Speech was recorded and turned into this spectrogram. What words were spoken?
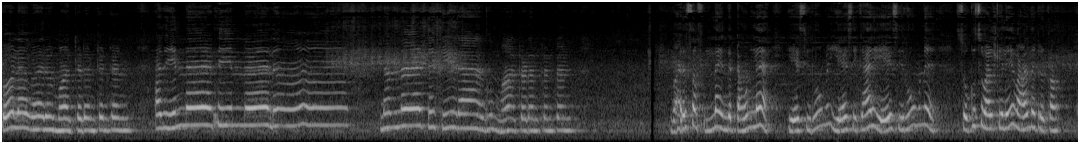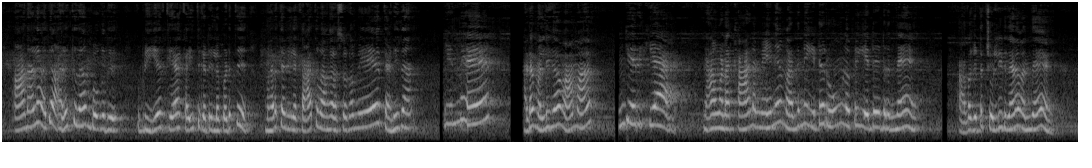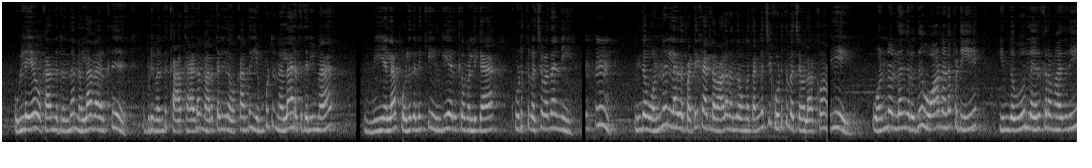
போல வருமா? கடன் டன் டன். அது என்னது என்னடும் நம்ம கீழாகுமா? Done done done. வருஷம் ஃபுல்லாக இந்த டவுனில் AC room AC car AC ரூம்னு சொகுசு வாழ்க்கையிலே வாழ்ந்துட்டு இருக்கான். ஆனாலும் அது அழுக்கு தான் போகுது. இப்படி இயற்கையாக கைத்து கட்டியில் படுத்து மரத்தடியில் காற்று வாங்குற சுகமே தனிதான். என்ன? அட மல்லிகா வாமா. இங்கே இருக்கியா? நான் உன காணமேனே மதனி கிட்ட போய் கேட்டுட்டு இருந்தேன். அவகிட்ட சொல்லிட்டு தானே வந்தேன். உள்ளேயே உட்காந்துட்டு இருந்தா நல்லாவா இருக்கு? இப்படி வந்து காத்தாட மரத்தடியில் உட்காந்து எம்புட்டு நல்லா இருக்கு தெரியுமா? நீ எல்லாம் பொழுதுனைக்கு இங்கேயே இருக்க மல்லிகா கொடுத்து வச்சவதா நீ. இந்த ஒண்ணும் இல்லாத பட்டிக்காட்டில் வாழ வந்த உங்க தங்கச்சி கொடுத்து வச்சவளாக்கும் ஏய் ஒன்றும் இல்லைங்கிறது ஓ நினப்படி. இந்த ஊர்ல இருக்கிற மாதிரி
